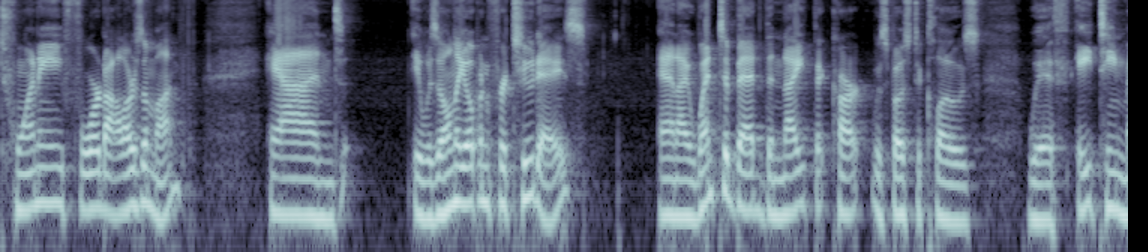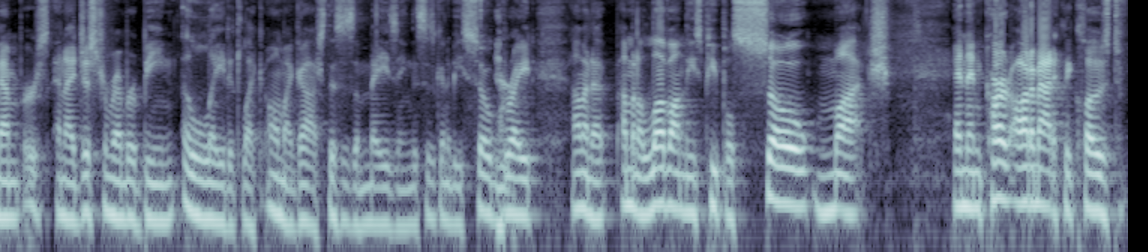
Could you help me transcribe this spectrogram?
$24 a month. And it was only open for two days. And I went to bed the night that CART was supposed to close with 18 members and i just remember being elated like oh my gosh this is amazing this is going to be so yeah. great i'm going to i'm going to love on these people so much and then CART automatically closed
